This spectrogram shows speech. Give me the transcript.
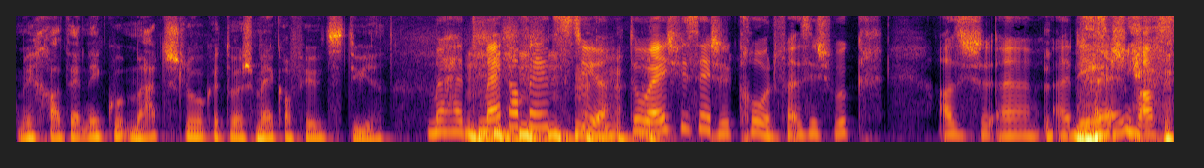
Man kann dort nicht gut Match schauen, du hast mega viel zu tun. Man hat mega viel zu tun. Du weißt, wie es ist in der Kurve. Es ist wirklich also es ist, äh, ein riesen Spass.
